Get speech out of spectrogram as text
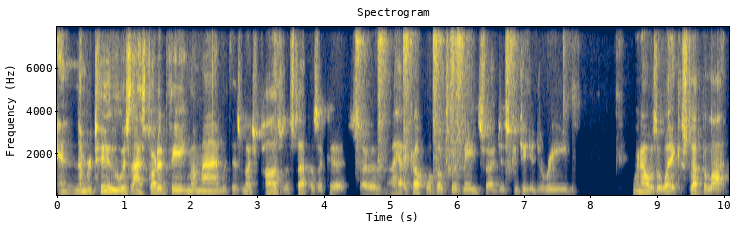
And number two was I started feeding my mind with as much positive stuff as I could. So I had a couple of books with me, so I just continued to read. When I was awake, I slept a lot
